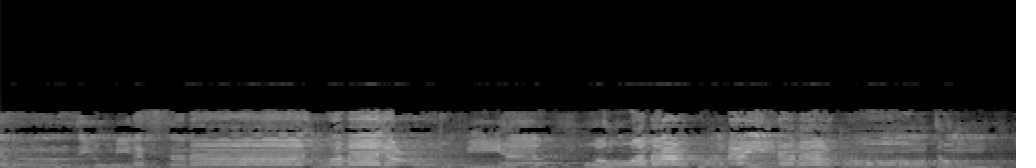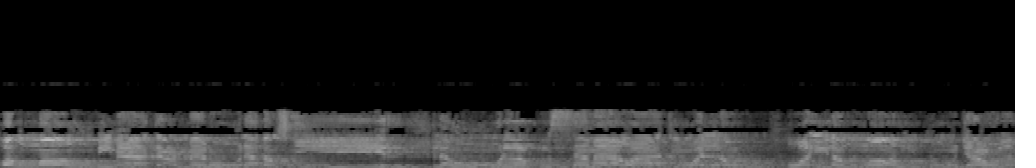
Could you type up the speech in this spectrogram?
ينزل من السماء وما يعرج فيها وهو معكم أينما كنتم والله بما تعملون بصير. له ملك السماوات والأرض وإلى الله ترجع الأمور.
